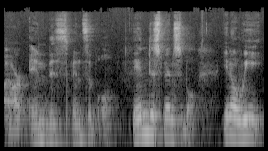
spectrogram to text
are indispensable. Indispensable. You know, we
